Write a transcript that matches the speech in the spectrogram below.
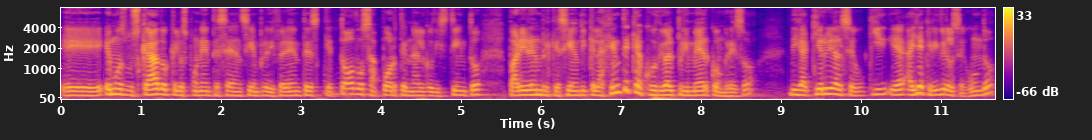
Eh, hemos buscado que los ponentes sean siempre diferentes, que todos aporten algo distinto para ir enriqueciendo y que la gente que acudió al primer congreso diga quiero ir al segundo, haya querido ir al segundo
